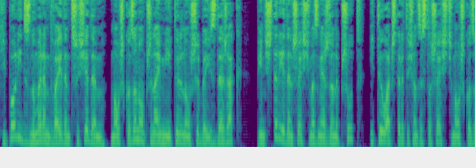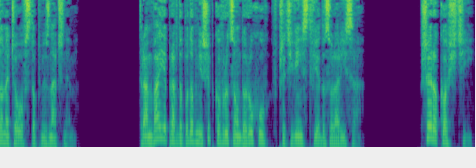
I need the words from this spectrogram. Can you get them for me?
Hipolit z numerem 2137 ma uszkodzoną przynajmniej tylną szybę i zderzak, 5416 ma zmiażdżony przód i tyła 4106 ma uszkodzone czoło w stopniu znacznym. Tramwaje prawdopodobnie szybko wrócą do ruchu w przeciwieństwie do Solarisa. Szerokości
